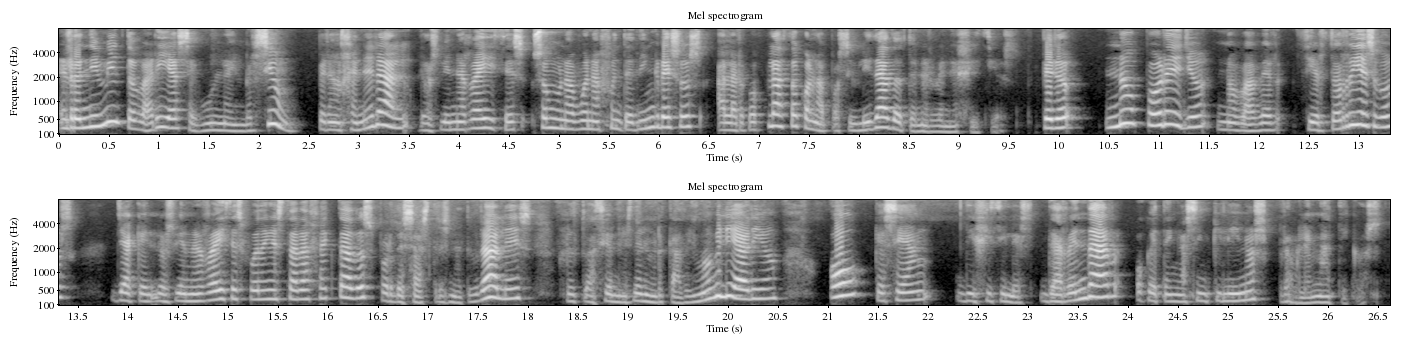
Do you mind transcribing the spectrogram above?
El rendimiento varía según la inversión, pero en general los bienes raíces son una buena fuente de ingresos a largo plazo con la posibilidad de obtener beneficios. Pero no por ello no va a haber ciertos riesgos, ya que los bienes raíces pueden estar afectados por desastres naturales, fluctuaciones del mercado inmobiliario o que sean difíciles de arrendar o que tengas inquilinos problemáticos.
